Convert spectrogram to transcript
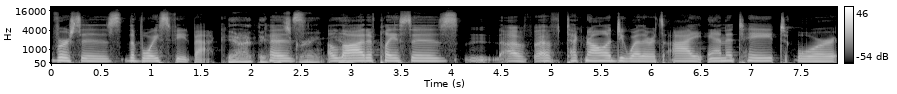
versus the voice feedback. Yeah, I think that's great. a Yeah. lot of places of, of technology, whether it's iAnnotate or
